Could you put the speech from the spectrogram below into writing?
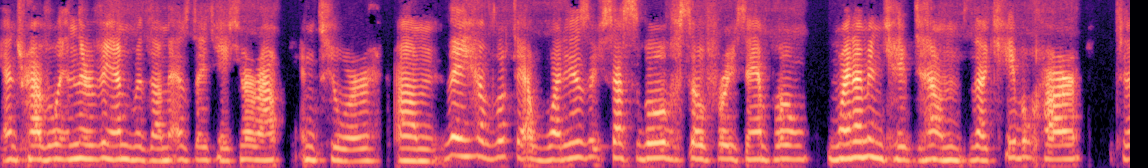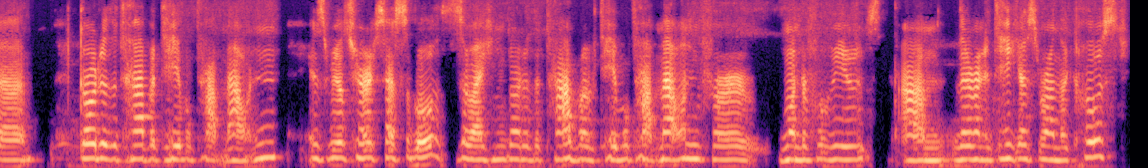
and travel in their van with them as they take you around and tour. Um, they have looked at what is accessible. So, for example, when I'm in Cape Town, the cable car to go to the top of Tabletop Mountain is wheelchair accessible. So I can go to the top of Tabletop Mountain for wonderful views. Um, they're going to take us around the coast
